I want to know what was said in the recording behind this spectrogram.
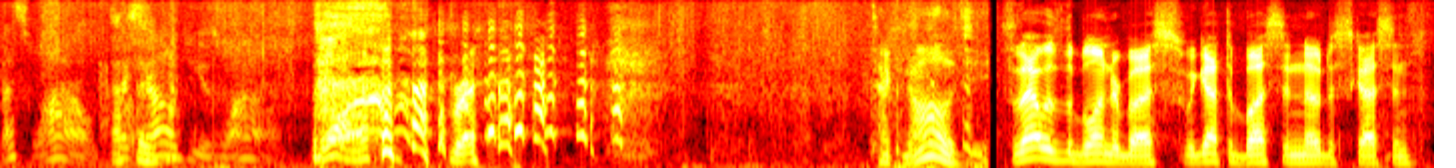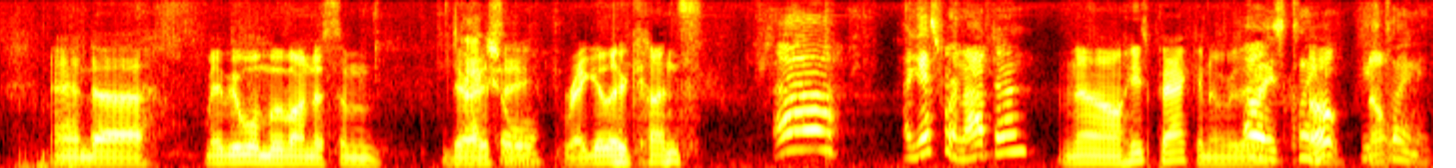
That's wild. That's a- Technology is wild. Yeah. Technology. So that was the blunderbuss. We got the busting, no discussing, and uh, maybe we'll move on to some, dare I say, regular guns. Uh, I guess we're not done. No, he's packing over there. Oh, he's cleaning. Oh, he's no. cleaning.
